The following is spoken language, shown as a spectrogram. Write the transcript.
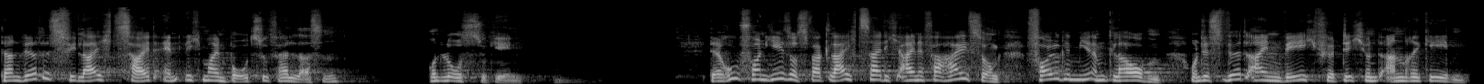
dann wird es vielleicht Zeit, endlich mein Boot zu verlassen und loszugehen. Der Ruf von Jesus war gleichzeitig eine Verheißung, folge mir im Glauben und es wird einen Weg für dich und andere geben.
